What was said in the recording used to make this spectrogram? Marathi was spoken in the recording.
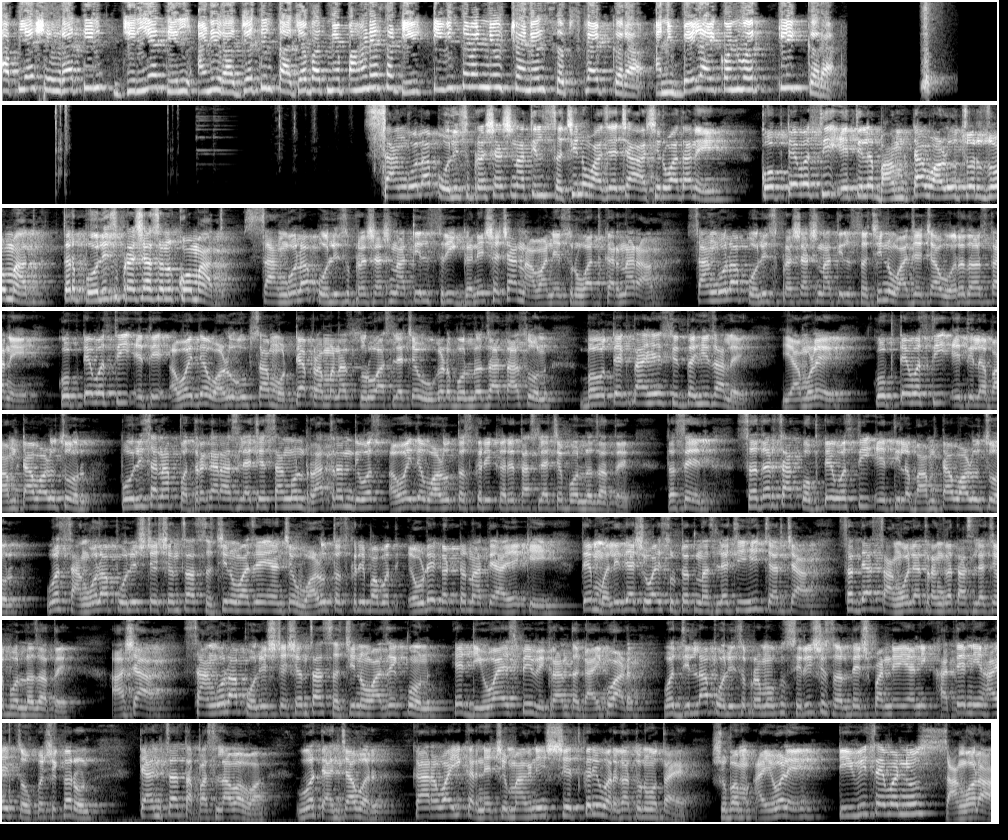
आपल्या शहरातील जिल्ह्यातील आणि राज्यातील ताज्या बातम्या पाहण्यासाठी TV seven news channel subscribe करा आणि बेल आयकॉनवर क्लिक करा. सांगोला पोलीस प्रशासनातील सचिन वाजेच्या आशीर्वादाने कोपटेवस्ती येथील भामटा वाळूचोर जोमात तर पोलीस प्रशासन कोमात. सांगोला पोलीस प्रशासनातील श्री गणेशच्या नावाने सुरुवात करणारा सांगोला पोलीस प्रशासनातील सचिन वाजेच्या वरदहस्ताने कोपटेवस्ती येथे अवैध वाळू उपसा मोठ्या प्रमाणात सुरू असल्याचे उघड बोललं जात असून बहुतेकदा हे सिद्धही झालंय. यामुळे कोपटेवस्ती येथील भामटा वाळूचोर पोलिसांना पत्रकार असल्याचे सांगून रात्रंदिवस अवैध वाळू तस्करी करीत असल्याचे बोललं जात आहे तसेच सदरचा कोपटे वस्ती येथील बामटा वाळू चोर व सांगोला पोलीस स्टेशनचा सचिन वाजे यांचे वाळू तस्करीबाबत एवढे घट्ट नाते आहे की ते मलिद्याशिवाय सुटत नसल्याची ही चर्चा सध्या सांगोल्यात रंगत असल्याचे बोललं जाते आहे अशा सांगोला पोलीस स्टेशनचा सचिन वाजे कोण हे डीवायएसपी विक्रांत गायकवाड व जिल्हा पोलीस प्रमुख शिरीष सरदेशपांडे यांनी खातेनिहाय चौकशी करून त्यांचा तपास लावावा. व त्यांच्यावर कारवाई करण्याची मागणी शेतकरी वर्गातून होत आहे. Shubham Aiwale T V seven news Sangola.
